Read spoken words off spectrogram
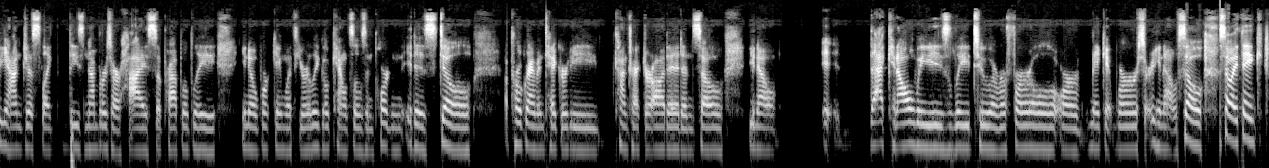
beyond just like these numbers are high so probably you know working with your legal counsel is important it is still a program integrity contractor audit and so you know it, that can always lead to a referral or make it worse or you know so so i think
